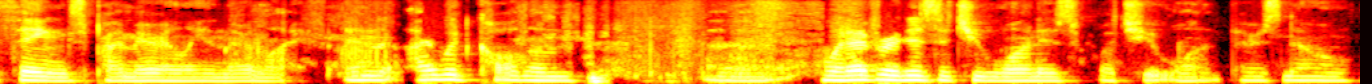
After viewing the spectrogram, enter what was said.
things primarily in their life, and I would call them uh, whatever it is that you want is what you want. There's no,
